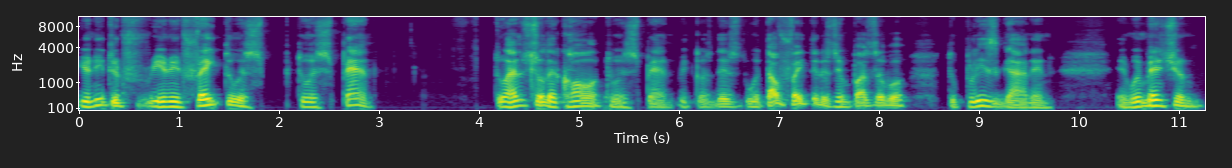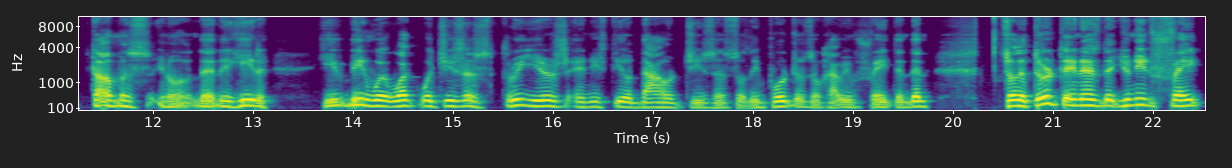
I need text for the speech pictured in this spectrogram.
you need to you need faith to to expand to answer the call to expand because there's without faith it is impossible to please God and and we mentioned Thomas, you know, that he he been with with Jesus three years and he still doubt Jesus. So the importance of having faith. And then so the third thing is that you need faith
